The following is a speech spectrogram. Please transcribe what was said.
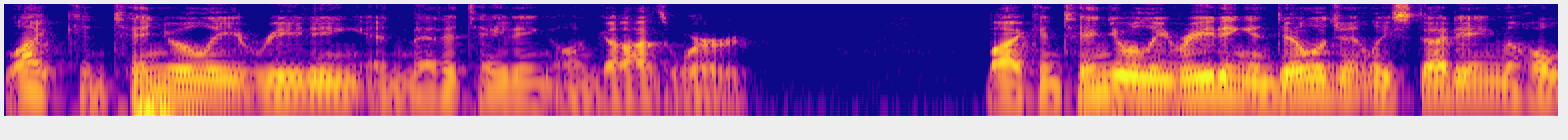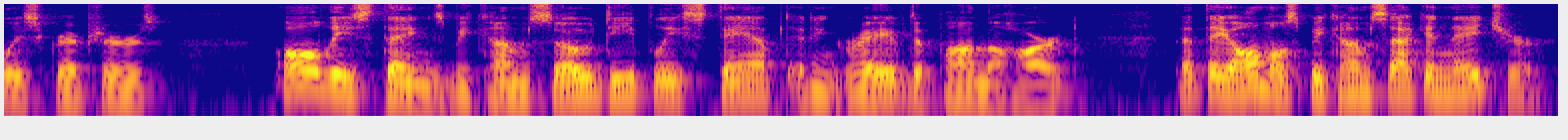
like continually reading and meditating on God's Word. By continually reading and diligently studying the Holy Scriptures, all these things become so deeply stamped and engraved upon the heart that they almost become second nature.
